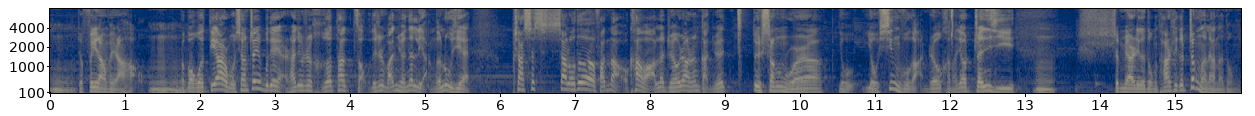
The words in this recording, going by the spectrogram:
嗯》，就非常非常好。嗯嗯，包括第二部，像这部电影，它就是和他走的是完全的两个路线。夏夏夏洛特烦恼看完了之后，让人感觉对生活啊有有幸福感，之后可能要珍惜嗯身边这个东西，它是一个正能量的东西。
